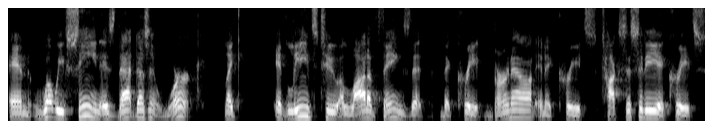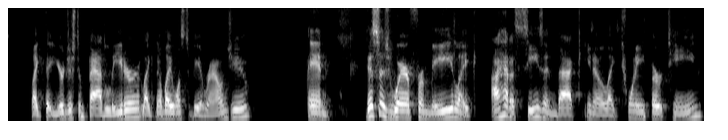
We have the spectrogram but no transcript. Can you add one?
And what we've seen is that doesn't work. Like it leads to a lot of things that that create burnout and it creates toxicity. It creates like that you're just a bad leader like nobody wants to be around you. And this is where for me like i had a season back you know like 2013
